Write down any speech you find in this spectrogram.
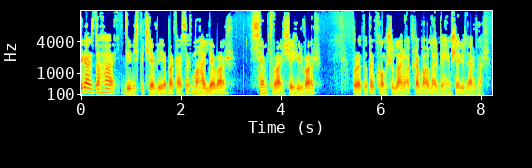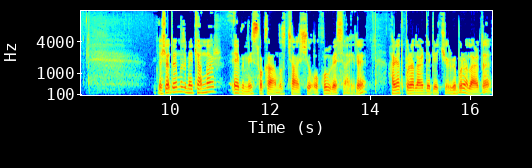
Biraz daha geniş bir çevreye bakarsak mahalle var, semt var, şehir var. Burada da komşular, akrabalar ve hemşeriler var. Yaşadığımız mekanlar evimiz, sokağımız, çarşı, okul vesaire. Hayat buralarda geçiyor ve buralarda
